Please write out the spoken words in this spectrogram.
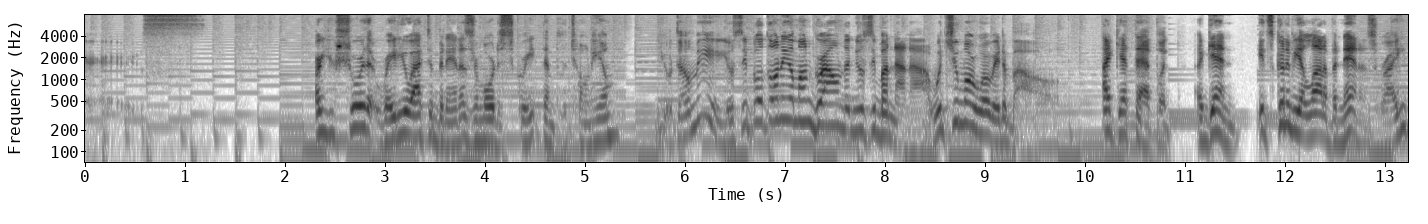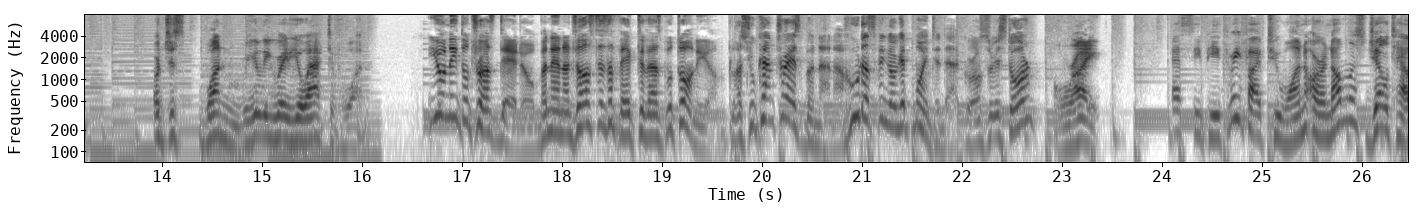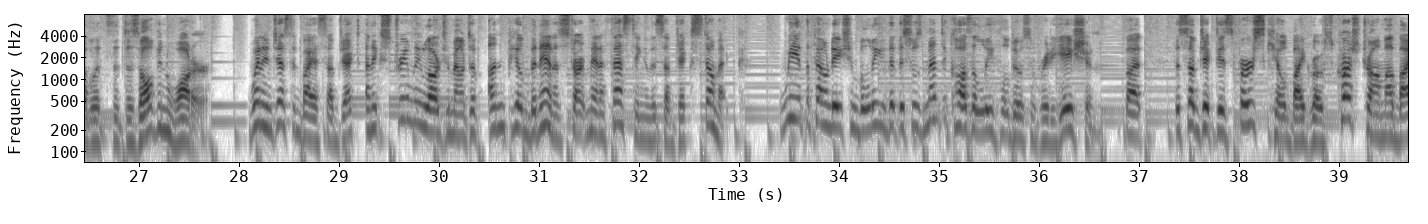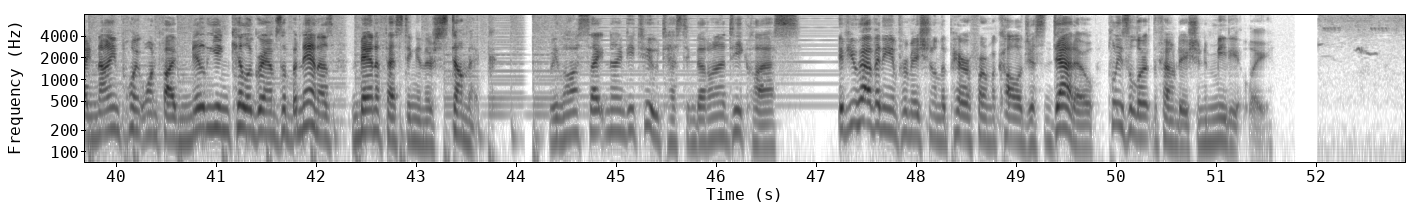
Are you sure that radioactive bananas are more discreet than plutonium? You tell me. You'll see plutonium on ground and you'll see banana. Which you more worried about? I get that, but again, it's gonna be a lot of bananas, right? Or just one really radioactive one? You need to trust Dado. Banana just as effective as plutonium. Plus, you can't trace banana. Who does finger get pointed at? Grocery store? Alright. SCP-3521 are anomalous gel tablets that dissolve in water. When ingested by a subject, an extremely large amount of unpeeled bananas start manifesting in the subject's stomach. We at the Foundation believe that this was meant to cause a lethal dose of radiation, but the subject is first killed by gross crush trauma by 9.15 million kilograms of bananas manifesting in their stomach. We lost Site 92 testing that on a D-Class. If you have any information on the parapharmacologist Dado, please alert the Foundation immediately.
